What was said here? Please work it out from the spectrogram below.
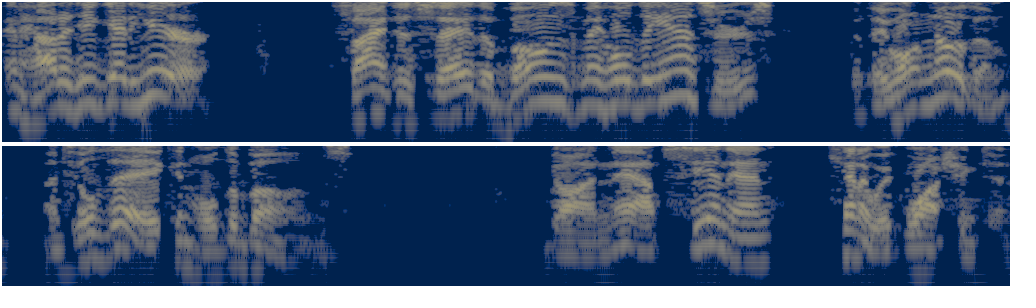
and how did he get here? Scientists say the bones may hold the answers, but they won't know them until they can hold the bones. Don Knapp, CNN, Kennewick, Washington.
